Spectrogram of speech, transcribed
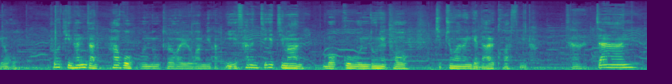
요거 프로틴 한 잔 하고 운동 들어가려고 합니다 이게 살은 찌겠지만 먹고 운동에 더 집중하는 게 나을 것 같습니다 자짠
